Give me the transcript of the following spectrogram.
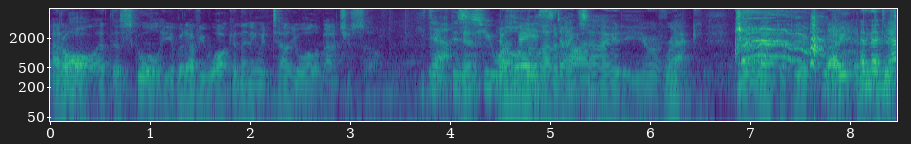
at all at the school, he would have you walk, and then he would tell you all about yourself. He's Yeah. like, this Yeah, is who you you're holding a lot of on. anxiety. You're a wreck. You're a wreck up here, right? And he then did that's-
